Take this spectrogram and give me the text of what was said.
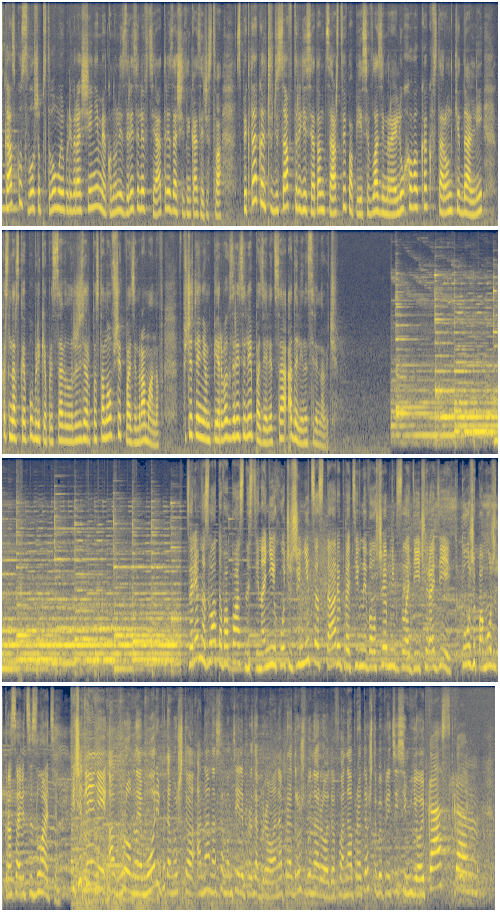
Сказку с волшебством и превращениями окунулись зрители в Театре Защитника Отечества. Спектакль «Чудеса в тридесятом царстве» по пьесе Владимира Илюхова «Как в сторонке дальней» краснодарской публике представил режиссер-постановщик Вадим Романов. Впечатлением первых зрителей поделится Аделина Серенович. Царевна Злата в опасности. На ней хочет жениться старый противный волшебник-злодей-чародей. Кто же поможет красавице Злате? Впечатлений огромное море, потому что она на самом деле про добро, она про дружбу народов, она про то, чтобы прийти семьей. Сказка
